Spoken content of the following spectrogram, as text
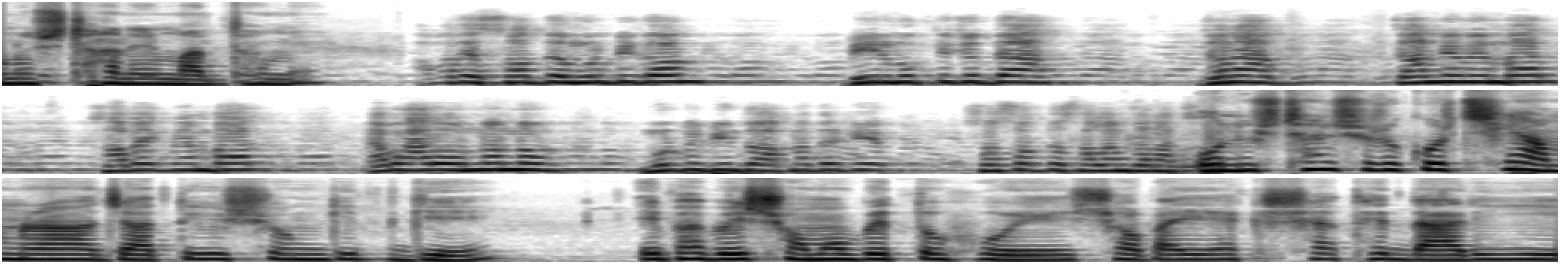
অনুষ্ঠানের মাধ্যমে। আমাদের শ্রদ্ধা মুরব্বীগণ বীর মুক্তিযোদ্ধা জনাব চান্নীয় মেম্বার সাবেক মেম্বার এবং আরও অন্যান্য মুরব্বীবৃন্দ আপনাদেরকে সশব্দ সালাম জানাচ্ছি। অনুষ্ঠান শুরু করছি আমরা জাতীয় সংগীত গেয়ে। এভাবে সমবেত হয়ে সবাই একসাথে দাঁড়িয়ে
